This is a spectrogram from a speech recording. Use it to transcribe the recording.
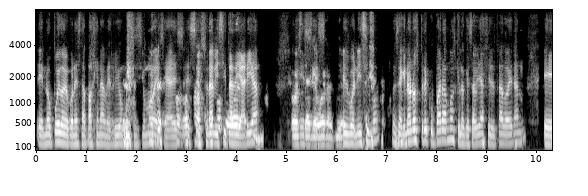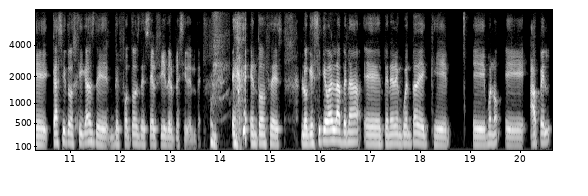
Eh, no puedo con esta página, me río muchísimo. es, es, una visita diaria Hostia, es, qué bueno, tío. Es buenísimo. O sea, que no nos preocupáramos que lo que se había filtrado eran eh, casi dos gigas de, fotos de selfie del presidente. Entonces, lo que sí que vale la pena eh, tener en cuenta de que, eh, bueno, Apple,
